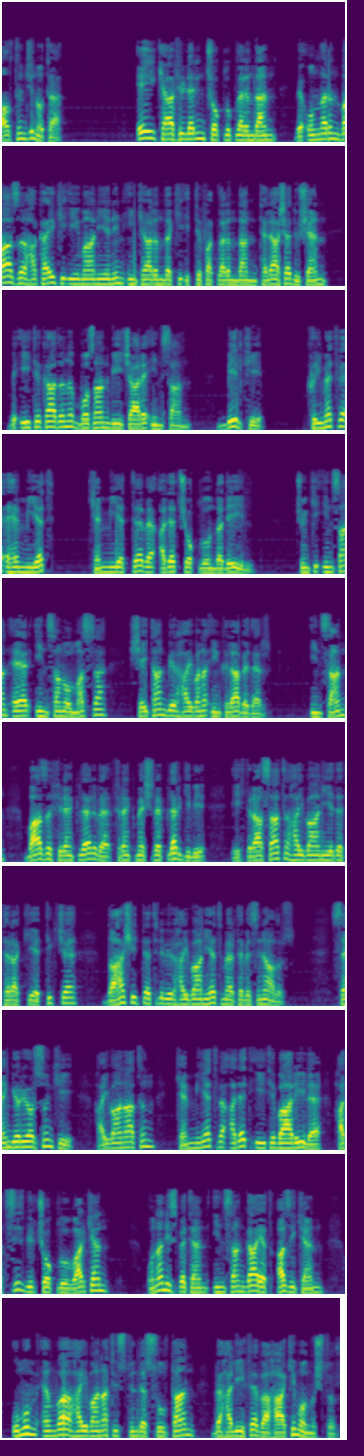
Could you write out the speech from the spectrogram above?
Altıncı nota. Ey kâfirlerin çokluklarından ve onların bazı hakaiki imaniyenin inkarındaki ittifaklarından telaşa düşen ve itikadını bozan biçare insan. Bil ki kıymet ve ehemmiyet kemmiyette ve adet çokluğunda değil. Çünkü insan eğer insan olmazsa şeytan bir hayvana inkılap eder. İnsan bazı frenkler ve frenk meşrepler gibi ihtirasat-ı hayvaniyede terakki ettikçe daha şiddetli bir hayvaniyet mertebesini alır. Sen görüyorsun ki hayvanatın kemmiyet ve adet itibariyle hadsiz bir çokluğu varken ona nispeten insan gayet az iken umum enva hayvanat üstünde sultan ve halife ve hakim olmuştur.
